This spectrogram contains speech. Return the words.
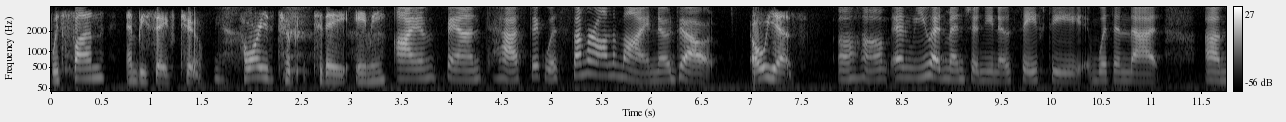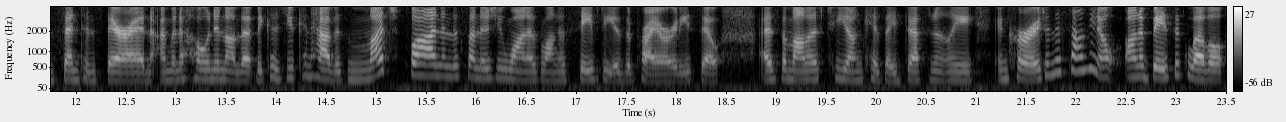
with fun and be safe too. Yeah. How are you t- today, Amy? I am fantastic with summer on the mind, no doubt. Oh, yes. Uh huh. And you had mentioned, you know, safety within that um, sentence there, and I'm going to hone in on that because you can have as much fun in the sun as you want as long as safety is a priority. So, as the mom of two young kids, I definitely encourage, and this sounds, you know, on a basic level,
